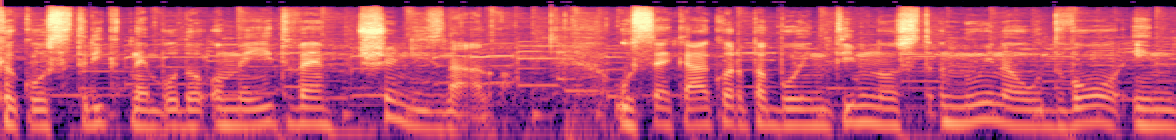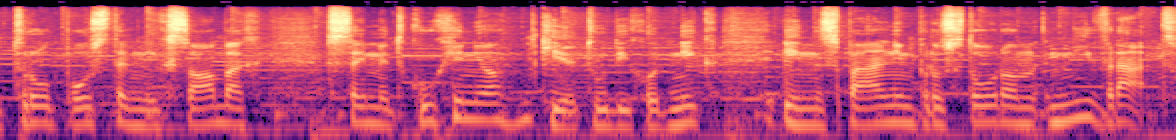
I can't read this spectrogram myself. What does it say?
Kako striktne bodo omejitve, še ni znano. Vsekakor pa bo intimnost nujna v dvo- in troposteljnih sobah, saj med kuhinjo, ki je tudi hodnik, in spalnim prostorom ni vrat.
